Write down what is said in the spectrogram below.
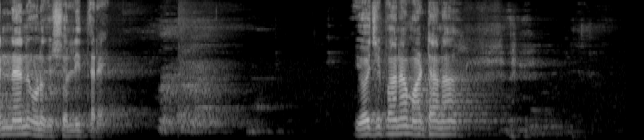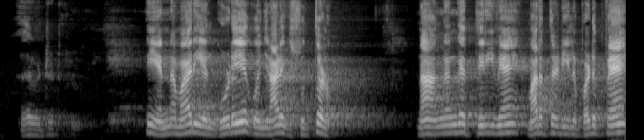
என்னன்னு உனக்கு சொல்லித்தரேன். யோசிப்பானா மாட்டானா? அதை விட்டுட்டு. நீ என்ன மாதிரி என் கூடையே கொஞ்ச நாளைக்கு சுற்றணும் நான் அங்கங்கே திரிவேன் மரத்தடியில் படுப்பேன்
